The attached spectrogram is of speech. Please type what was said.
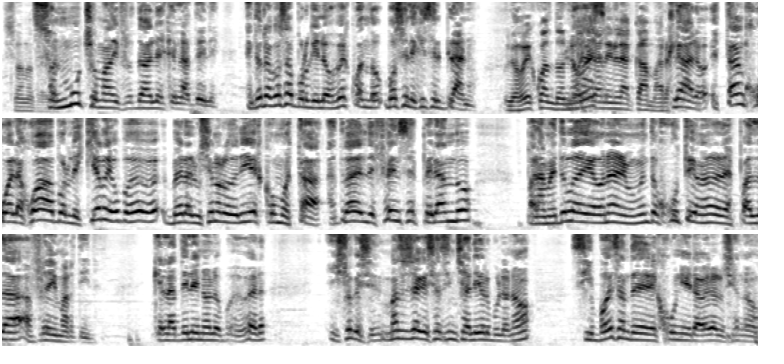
Son, mucho más disfrutables que en la tele. Entre otras cosas porque los ves cuando vos elegís el plano. Los ves cuando no ves- están en la cámara. Claro, están jugando la jugada por la izquierda y vos podés ver a Luciano Rodríguez cómo está, atrás del defensa esperando para meter la diagonal en el momento justo y ganar a la espalda a Freddy Martín. Que en la tele no lo podés ver. Y yo que sé, más allá que seas hincha de Liverpool o no, si podés antes de junio ir a ver a Luciano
